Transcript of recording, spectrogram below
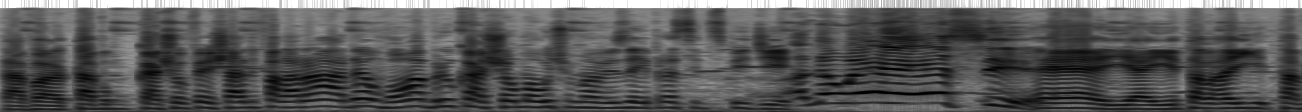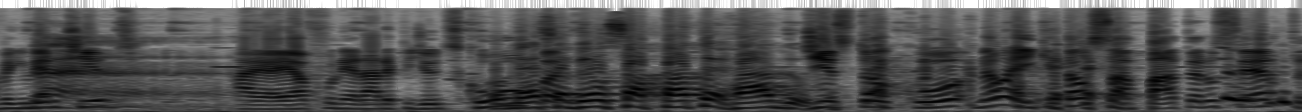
tava, tava com o caixão fechado e falaram: Ah, não, vamos abrir o caixão uma última vez aí pra se despedir. Ah, não é esse! É, e aí tava, aí tava invertido. Aí, aí a funerária pediu desculpa. Começa a ver o sapato errado. Destrocou. Não, aí que tá o sapato era o certo.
